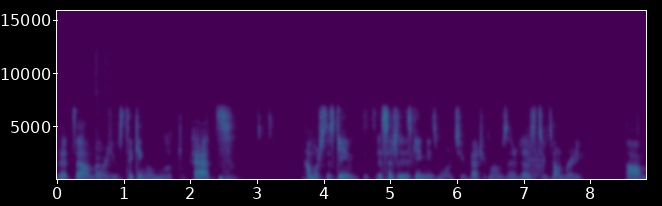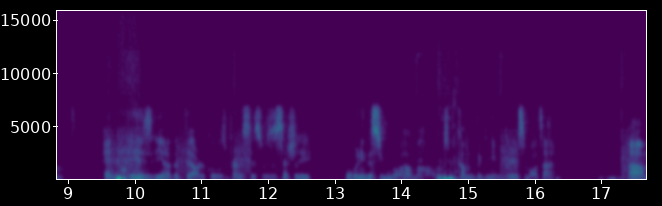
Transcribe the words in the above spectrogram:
That um, where he was taking a look at how much this game, essentially, this game means more to Patrick Mahomes than it does to Tom Brady. Um, and his, you know, the, the article's premises was essentially, well, winning the Super Bowl helped Mahomes become the new greatest of all time. Um,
